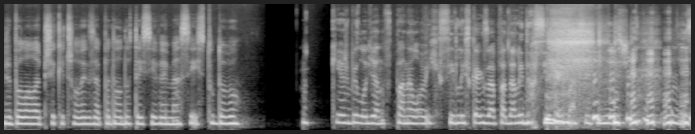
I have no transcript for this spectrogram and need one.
že bolo lepšie, keď človek zapadol do tej sivej masy istú dobu. No, kiež by ľudia v panelových sídliskách zapadali do sivej masy dnes. dnes.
